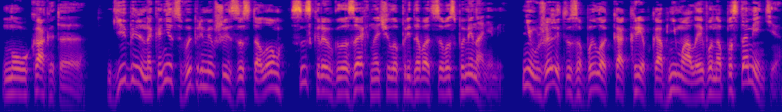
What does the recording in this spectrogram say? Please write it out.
«Ну, как это?» Гибель, наконец выпрямившись за столом, с искрой в глазах начала предаваться воспоминаниями. «Неужели ты забыла, как крепко обнимала его на постаменте?»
